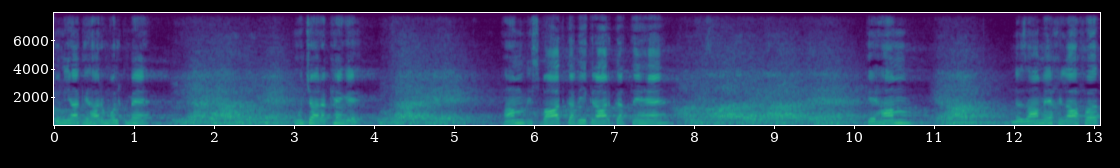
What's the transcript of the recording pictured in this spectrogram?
दुनिया के हर मुल्क में ऊँचा रखेंगे। हम इस बात का भी इकरार करते हैं कि हम निज़ाम खिलाफत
